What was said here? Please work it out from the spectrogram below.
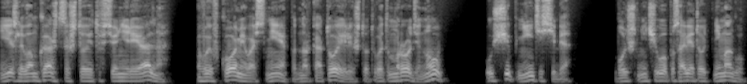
Если вам кажется, что это все нереально, вы в коме, во сне, под наркотой или что-то в этом роде, ну, ущипните себя. Больше ничего посоветовать не могу.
